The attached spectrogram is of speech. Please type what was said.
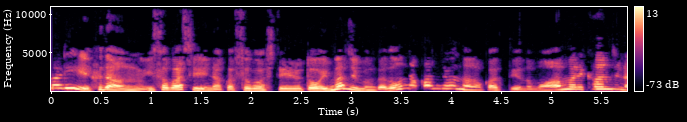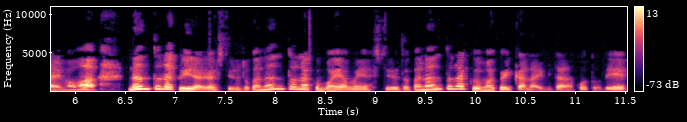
まり普段忙しい中過ごしていると、今自分がどんな感情なのかっていうのもあんまり感じないまま、なんとなくイライラしてるとか、なんとなくモヤモヤしてるとか、なんとなくうまくいかないみたいなことで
